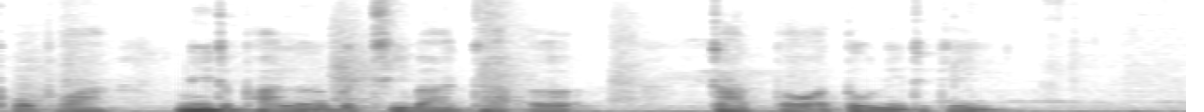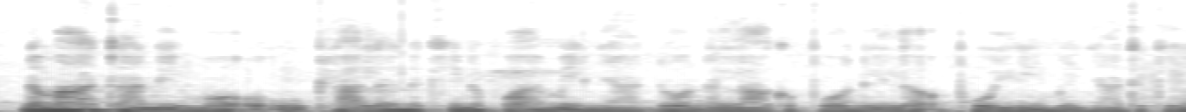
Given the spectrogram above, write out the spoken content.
ဖော်ဘွာနီတဖာလပတိပါဒအဒါတော့အတုနေတကေ နမတာနေမောအိုဖလာလနခိနပွားအမေညာတော့နလာကပေါ်နေလအဖိုးလီအမေညာတကေ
